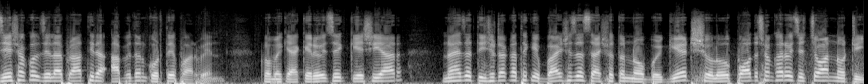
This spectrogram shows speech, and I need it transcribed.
যে সকল জেলার প্রার্থীরা আবেদন করতে পারবেন। ক্রমিক একে রয়েছে কেশিয়ার নয় হাজার তিনশো টাকা থেকে বাইশ হাজার চারশত নব্বই। গেট ষোলো, পদ সংখ্যা রয়েছে চুয়ান্নটি।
